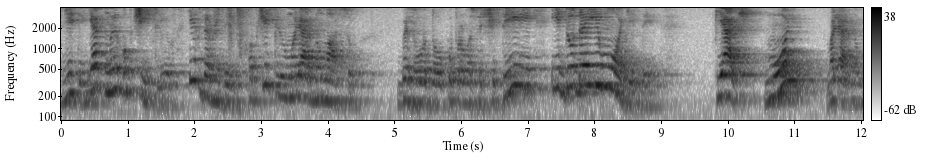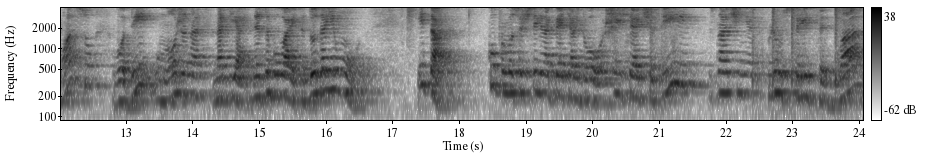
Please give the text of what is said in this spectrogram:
Діти, як ми обчислюємо? Як завжди, обчислюємо молярну масу безводного купрому С4 і додаємо діти 5 моль малярну масу води умножена на 5. Не забувайте, додаємо. І так, купрому С4 на 5 H2O 64 значення, плюс 32,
